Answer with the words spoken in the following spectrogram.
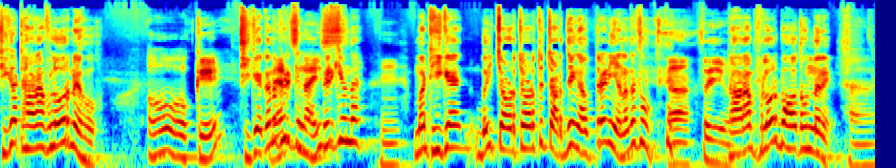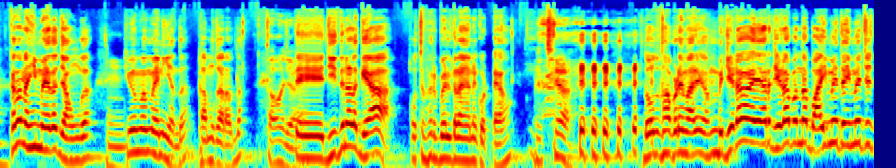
ਠੀਕ ਹੈ 18 ਫਲੋਰ ਨੇ ਉਹ ਓ ਓਕੇ ਠੀਕ ਹੈ ਕਹਿੰਦਾ ਫਿਰ. ਫਿਰ ਕੀ ਹੁੰਦਾ? ਮੈਂ ਠੀਕ ਹੈ ਬਈ ਚੌੜ ਚੌੜ ਤੇ ਚੜ ਜਾਏਗਾ ਉਤਰੇ ਨਹੀਂ ਆਣਾ ਤੇਥੋਂ। ਹਾਂ ਸਹੀ 18 ਫਲੋਰ ਬਹੁਤ ਹੁੰਦੇ ਨੇ। ਹਾਂ। ਕਹਿੰਦਾ ਨਹੀਂ ਮੈਂ ਤਾਂ ਜਾਊਂਗਾ। ਕਿਵੇਂ ਮੈਂ ਮੈਂ ਨਹੀਂ ਜਾਂਦਾ ਕੰਮ ਕਰ ਆਪਦਾ। ਤਾਂ ਜਿਹਦੇ ਨਾਲ ਗਿਆ ਉੱਥੇ ਫਿਰ ਬਿਲਡਰ ਆਇਆ ਨੇ ਕੁੱਟਿਆ ਉਹ। ਅੱਛਾ। ਦੋ ਦੋ ਥਾਪੜੇ ਮਾਰੇ। ਜਿਹੜਾ ਯਾਰ ਜਿਹੜਾ ਬੰਦਾ 22ਵੇਂ 23ਵੇਂ ਚ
